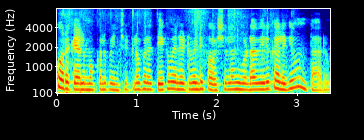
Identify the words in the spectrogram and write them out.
కూరగాయల మొక్కలు పెంచట్లో ప్రత్యేకమైనటువంటి కౌశలం కూడా వీరు కలిగి ఉంటారు.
